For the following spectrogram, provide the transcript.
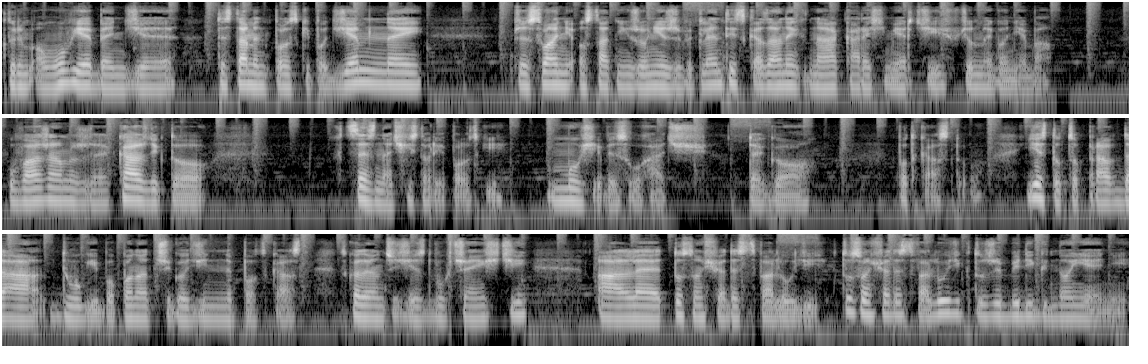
którym omówię, będzie Testament Polski Podziemnej, przesłanie ostatnich żołnierzy wyklętych skazanych na karę śmierci w siódmego nieba. Uważam, że każdy, kto chce znać historię Polski, musi wysłuchać tego podcastu. Jest to co prawda długi, bo ponad 3-godzinny podcast składający się z dwóch części, ale tu są świadectwa ludzi. Tu są świadectwa ludzi, którzy byli gnojeni,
